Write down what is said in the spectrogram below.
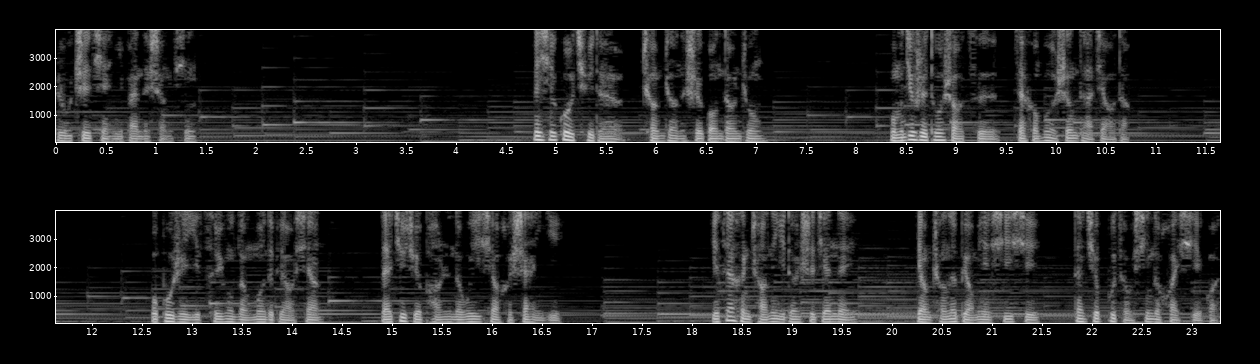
如之前一般的伤心。那些过去的成长的时光当中，我们就是多少次在和陌生打交道。我不止一次用冷漠的表象来拒绝旁人的微笑和善意，也在很长的一段时间内养成了表面嬉戏但却不走心的坏习惯。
